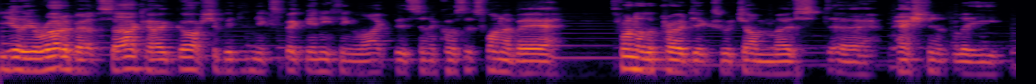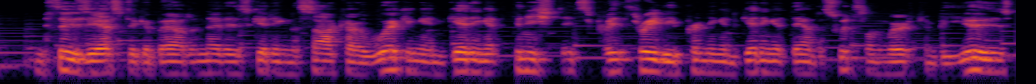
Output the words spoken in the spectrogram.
Yeah, you're right about Sarco. Gosh, we didn't expect anything like this, and of course, it's one of our it's one of the projects which I'm most uh, passionately enthusiastic about, and that is getting the Sarco working and getting it finished. It's 3D printing and getting it down to Switzerland where it can be used.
